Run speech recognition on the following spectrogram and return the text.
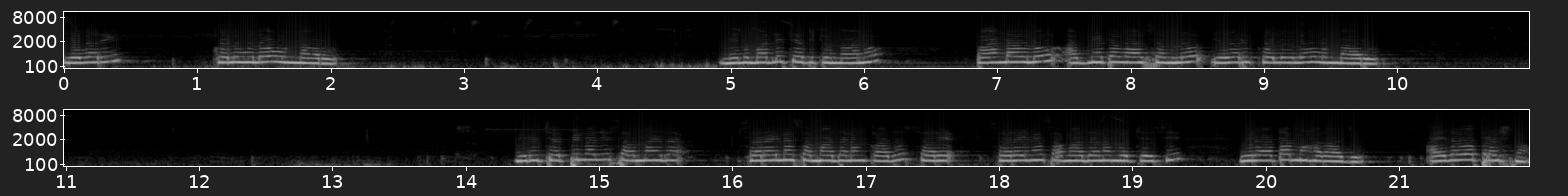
ఎవరి కొలువులో ఉన్నారు? నేను మళ్ళీ చెబుతున్నాను. పాండవులు అజ్ఞాతవాసంలో ఎవరి కొలువులో ఉన్నారు? మీరు చెప్పినది సమాధ సరైన సమాధానం కాదు. సరే సరైన సమాధానం వచ్చేసి విరాట మహారాజు. ఐదవ ప్రశ్న.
